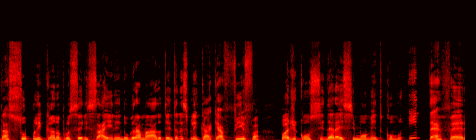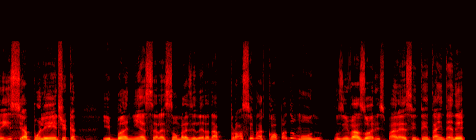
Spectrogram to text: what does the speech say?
Tá suplicando para os seres saírem do gramado, tentando explicar que a FIFA pode considerar esse momento como interferência política e banir a seleção brasileira da próxima Copa do Mundo. Os invasores parecem tentar entender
